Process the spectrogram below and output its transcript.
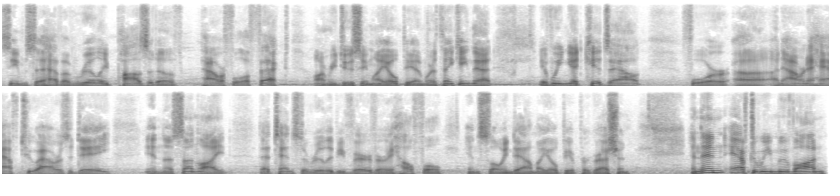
Seems to have a really positive, powerful effect on reducing myopia. And we're thinking that if we can get kids out for uh, an hour and a half, two hours a day in the sunlight, that tends to really be very, very helpful in slowing down myopia progression. And then after we move on,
